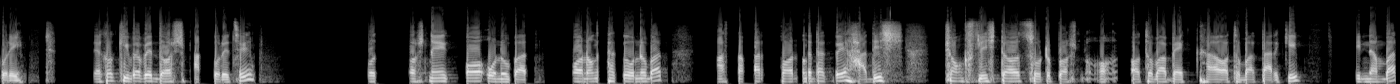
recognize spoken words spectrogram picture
করে। দেখো কীভাবে দশ ভাগ করেছে। প্রশ্নে ক অনুবাদ। ক নং থাকবে অনুবাদ। পাঁচ নাম্বার খ নং থাকবে হাদিস। সংশ্লিষ্ট ছোট প্রশ্ন অথবা ব্যাখ্যা অথবা তার্কিব। তিন নাম্বার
